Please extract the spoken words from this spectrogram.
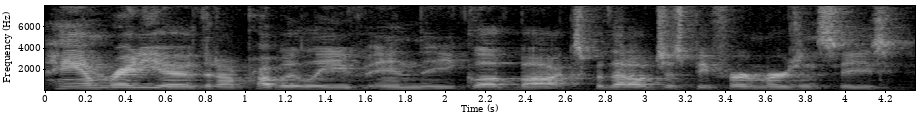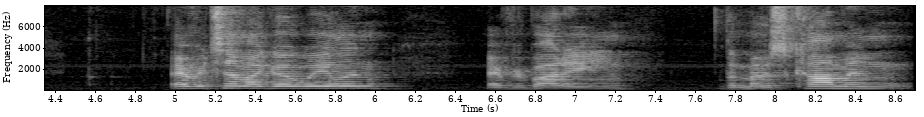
ham radio that I'll probably leave in the glove box, but that'll just be for emergencies. Every time I go wheeling, everybody, the most common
